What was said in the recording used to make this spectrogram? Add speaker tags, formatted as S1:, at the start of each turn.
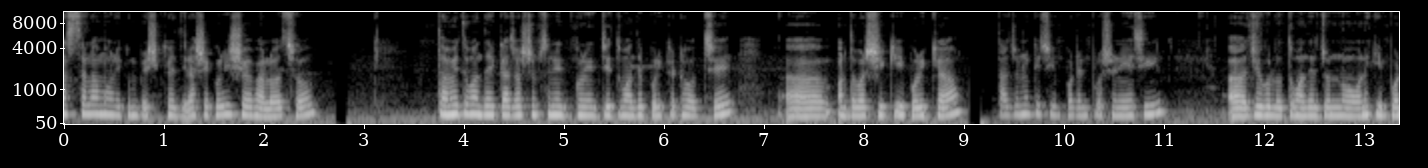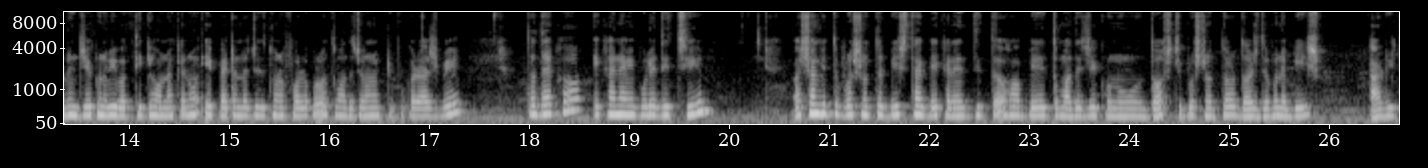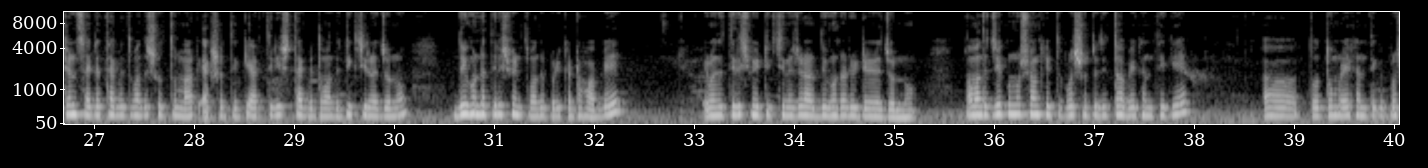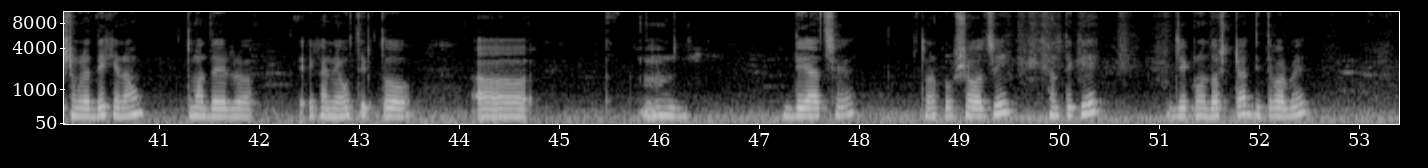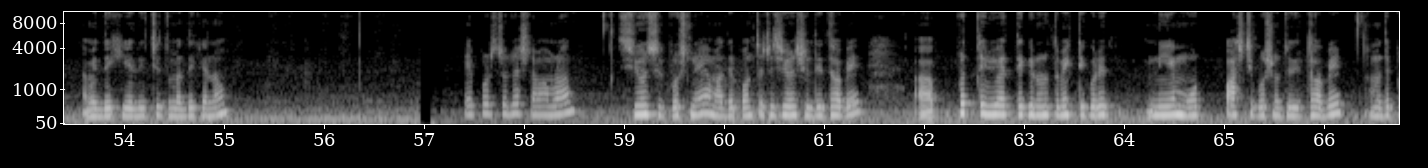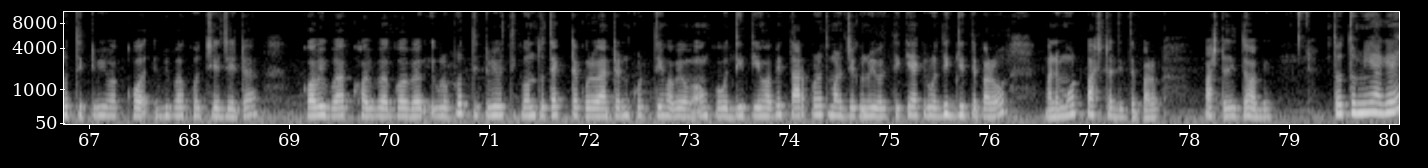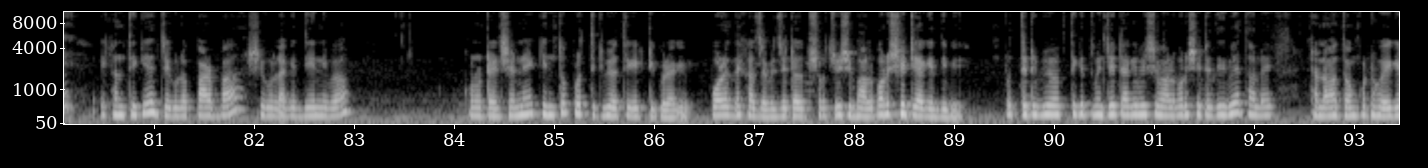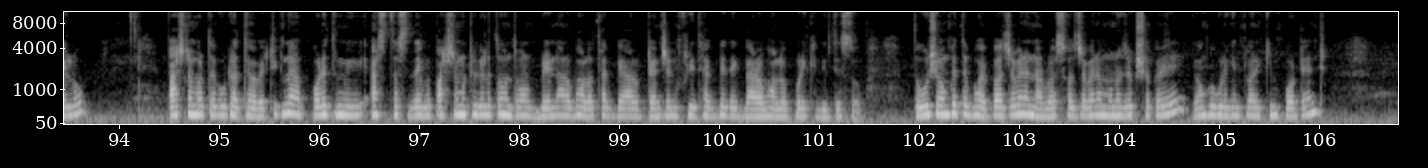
S1: আসসালামু আলাইকুম শিক্ষার্থীরা, আশা করি সবাই ভালো আছো। তো আমি তোমাদের কাজ অষ্টম শ্রেণির গণিত যে তোমাদের পরীক্ষাটা হচ্ছে অর্ধবার্ষিকী পরীক্ষা, তার জন্য কিছু ইম্পর্টেন্ট প্রশ্ন নিয়েছি যেগুলো তোমাদের জন্য অনেক ইম্পর্টেন্ট যে কোনো বিভাগ থেকে হও না কেন, এই প্যাটার্নটা যদি তোমরা ফলো করো, তোমাদের জন্য অনেকটা উপকার আসবে। তো দেখো, এখানে আমি বলে দিচ্ছি সংক্ষিপ্ত প্রশ্ন উত্তর বিশ থাকবে, এখানে দিতে হবে তোমাদের যে কোনো দশটি প্রশ্ন উত্তর, দশ দুগুণে বিশ। আর রিটার্ন সাইডে থাকবে তোমাদের সত্তর মার্ক একশো থেকে আর তিরিশ থাকবে তোমাদের টিক চিহ্নের জন্য। দুই ঘণ্টা তিরিশ মিনিট তোমাদের পরীক্ষাটা হবে। এর মধ্যে তিরিশ মিনিট টিক চিহ্নের জন্য আর দুই ঘণ্টা রিটার্নের জন্য। তো আমাদের যে কোনো সংক্ষিপ্ত প্রশ্ন উত্তর দিতে হবে এখান থেকে। তো তোমরা এখান থেকে প্রশ্নগুলো দেখে নাও। তোমাদের এখানে অতিরিক্ত দেয়া আছে। তোমরা খুব সহজেই এখান থেকে যে কোনো দশটা দিতে পারবে। আমি দেখিয়ে দিচ্ছি, তোমরা দেখে নাও। এরপর চলে আসলাম আমরা সৃজনশীল প্রশ্নে। আমাদের পঞ্চাশটি সৃজনশীল দিতে হবে। প্রত্যেক বিভাগ থেকে ন্যূনতম একটি করে নিয়ে মোট পাঁচটি প্রশ্ন দিতে হবে। আমাদের প্রত্যেকটি বিভাগ বিভাগ হচ্ছে যেটা। ক বিভাগ, খ বিভাগ, গ বিভাগ, এগুলো প্রত্যেকটা বিভাগ থেকে অন্তত একটা করে অ্যাটেন্ড করতে হবে, অঙ্ক দিতে হবে। তারপরে তোমার যে কোনো বিভাগ থেকে একের অধিক দিতে পারো। মানে মোট পাঁচটা দিতে পারো। পাঁচটা দিতে হবে। তো তুমি আগে এখান থেকে যেগুলো পারবা, সেগুলো আগে দিয়ে নিবা। কোনো টেনশন নেই, কিন্তু প্রত্যেকটি বিভাগ থেকে একটি করে আগে। পরে দেখা যাবে যেটা সবচেয়ে বেশি ভালো পারো সেটি আগে দিবে। প্রত্যেকটি বিভাগ থেকে তুমি যেটা আগে বেশি ভালো পারো সেটা দিবে, তাহলে ঠান্ডা মাথায় অঙ্কটা হয়ে গেল। পাঁচ নম্বর তাকে উঠাতে হবে, ঠিক না? পরে তুমি আস্তে আস্তে দেখবে পাঁচ নম্বর উঠে গেলে তখন তোমার ব্রেন আরও ভালো থাকবে আরও টেনশন ফ্রি থাকবে, দেখবে আরও ভালো পরীক্ষা দিতেছো। তো অবশ্যই অঙ্কতে ভয় পাওয়া যাবে না নার্ভাস হওয়া যাবে না, মনোযোগ সহকারে এই অঙ্কগুলো কিন্তু অনেক ইম্পর্ট্যান্ট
